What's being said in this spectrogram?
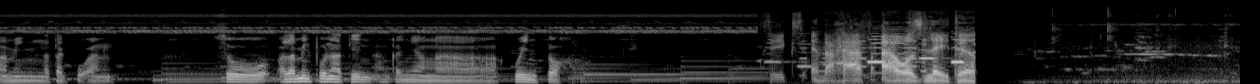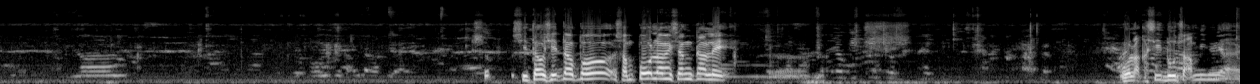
aming natagpuan. So alamin po natin ang kanyang ah, kwento. Six and a half hours later. Sitaw, sitaw po. Sampo lang isang tali. Wala kasi doon sa amin yan.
